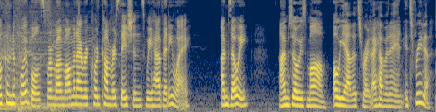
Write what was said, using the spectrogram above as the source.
Welcome to Foibles, where my mom and I record conversations we have anyway. I'm Zoe. I'm Zoe's mom. Oh, yeah, that's right. I have a name. It's Frida.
